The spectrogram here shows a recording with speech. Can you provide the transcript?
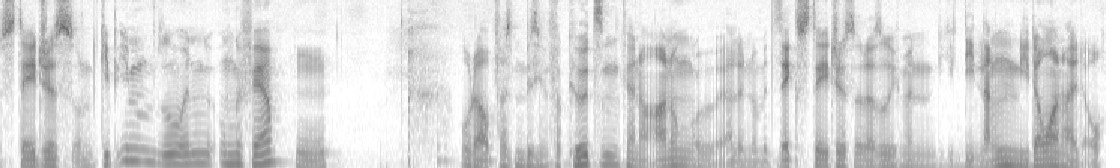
Stages und gib ihm so in, ungefähr. Mhm. Oder ob wir es ein bisschen verkürzen, keine Ahnung, alle nur mit sechs Stages oder so. Ich meine, die, die langen, die dauern halt auch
